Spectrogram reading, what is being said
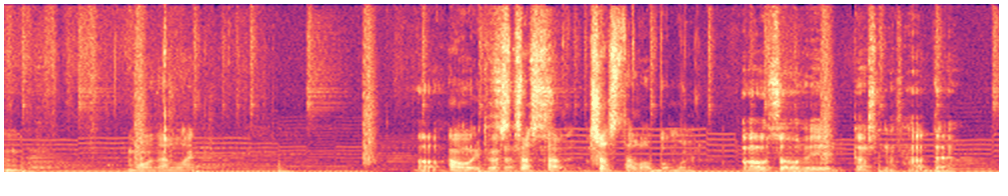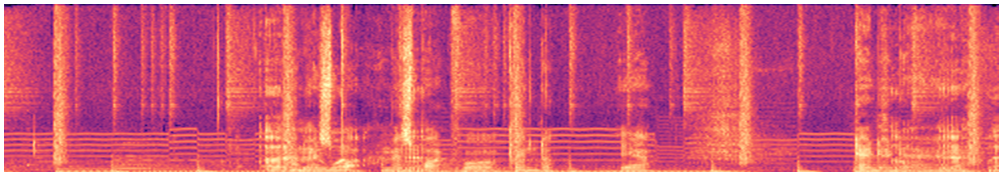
More than like. Oh, Oh, it was just a just a Lobomon. Also, he does not have the. Uh, Hammer, spa- hammer Yeah. spark for Kendo. Yeah. Dun, dun, So, dun. yeah,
